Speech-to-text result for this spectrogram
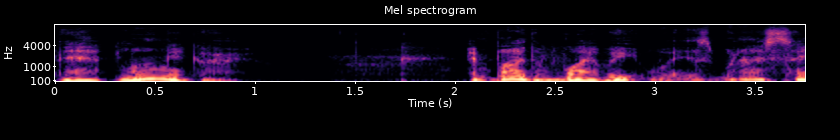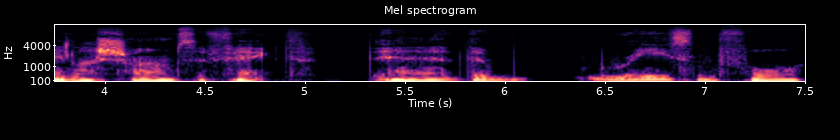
that long ago. And by the way, we, when I say Laschamps effect, uh, the reason for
